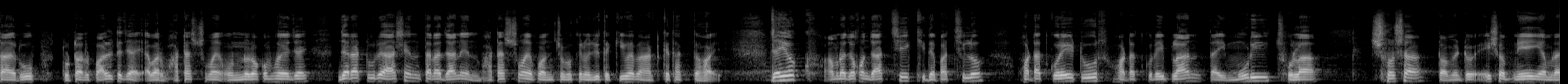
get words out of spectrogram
তার রূপ টোটাল পাল্টে যায়, আবার ভাটার সময় অন্যরকম হয়ে যায়। যারা ট্যুরে আসেন, তারা জানেন ভাটার সময় পঞ্চমুখী নদীতে কীভাবে আটকে থাকতে হয়। যাই হোক, আমরা যখন যাচ্ছি, খিদে পাচ্ছিল। হঠাৎ করেই ট্যুর হঠাৎ করেই প্ল্যান তাই মুড়ি, ছোলা, শসা, টমেটো এইসব নিয়েই আমরা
